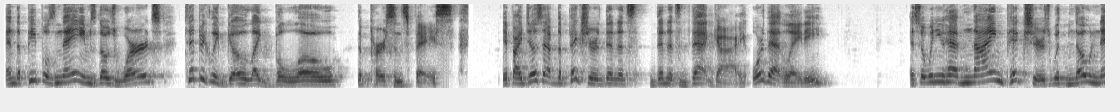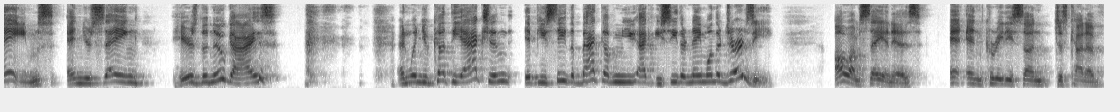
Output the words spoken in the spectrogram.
And the people's names, those words typically go like below the person's face. If I just have the picture, then it's then it's that guy or that lady and so when you have nine pictures with no names and you're saying, here's the new guys. and when you cut the action, if you see the back of them, you, you see their name on their jersey. All I'm saying is, and, and Caridi's son just kind of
